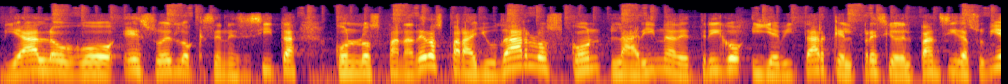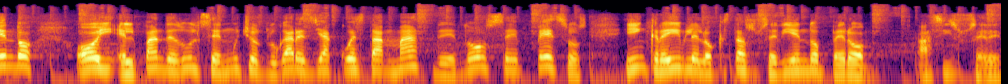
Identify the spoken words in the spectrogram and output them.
diálogo, eso es lo que se necesita con los panaderos para ayudarlos con la harina de trigo y evitar que el precio del pan siga subiendo. Hoy el pan de dulce en muchos lugares ya cuesta más de 12 pesos. Increíble lo que está sucediendo, pero así sucede.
